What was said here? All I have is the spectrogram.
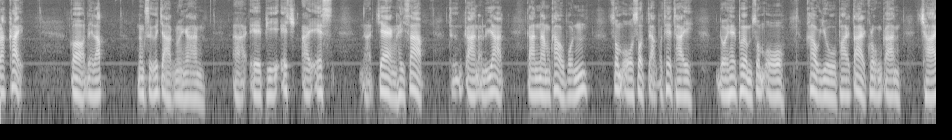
รักใคร่ก็ได้รับหนังสือจากหน่วยงาน APHIS นะแจ้งให้ทราบถึงการอนุญาตการนำเข้าผลส้มโอสดจากประเทศไทย โดยให้เพิ่มส้มโอ เข้าอยู่ภายใต้โครงการฉาย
